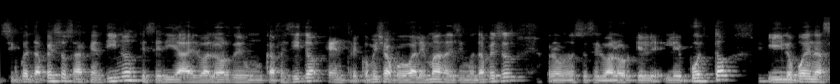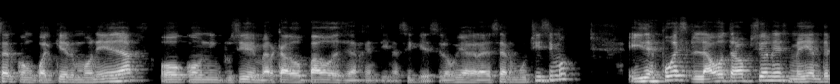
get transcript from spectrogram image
50 pesos argentinos, que sería el valor de un cafecito, entre comillas, porque vale más de 50 pesos, pero bueno, ese es el valor que le, he puesto. Y lo pueden hacer con cualquier moneda o con inclusive Mercado Pago desde Argentina. Así que se los voy a agradecer muchísimo. Y después la otra opción es mediante,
